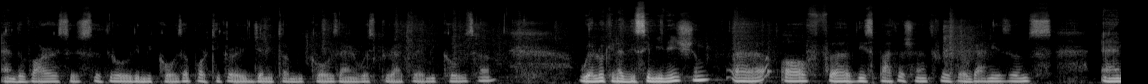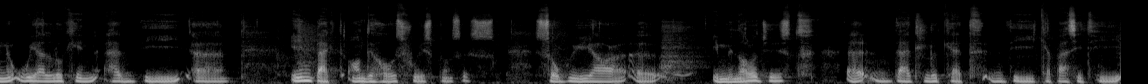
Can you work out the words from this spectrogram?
and the viruses through the mucosa, particularly genital mucosa and respiratory mucosa. We are looking at dissemination uh, of uh, these pathogens through the organisms, and we are looking at the impact on the host responses. So we are immunologists uh, that look at the capacity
